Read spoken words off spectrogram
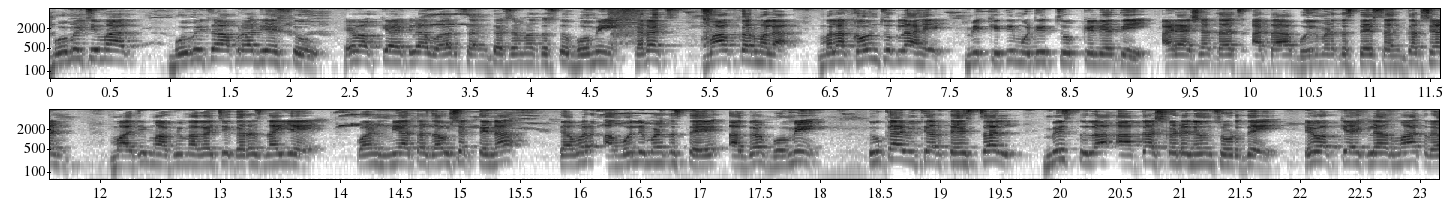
भूमीची माग. भूमीचा अपराधी असतो तू. हे वाक्य ऐकल्यावर संकर्षण म्हणत असतो भूमी. खरंच माफ कर मला. मला कोण चुकलं आहे? मी किती मोठी चूक केली होती? आणि अशातच आता भूमी म्हणत असते संकर्षण माझी माफी मागायची गरज नाही आहे पण मी आता जाऊ शकते ना? त्यावर अमोली म्हणत असते अगं भूमी तू काय विचारतेस? चल मीच तुला आकाशकडे नेऊन सोडते. हे वाक्य ऐकल्यावर मात्र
